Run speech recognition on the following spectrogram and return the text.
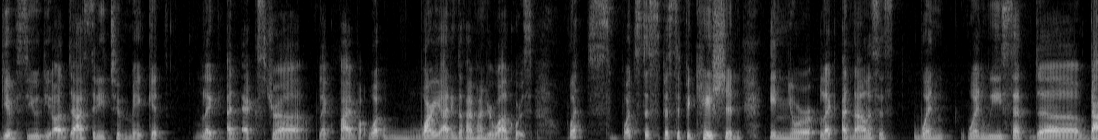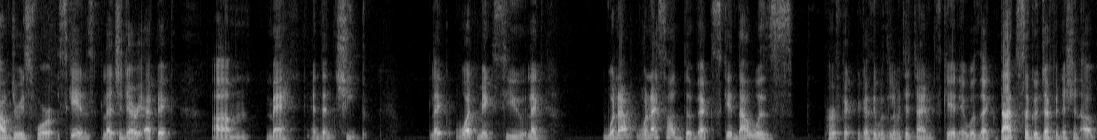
gives you the audacity to make it like an extra like five what why are you adding the 500 wild cores? What's what's the specification in your like analysis when when we set the boundaries for skins legendary epic um meh and then cheap? Like what makes you like when i when i saw the vex skin that was perfect because it was limited time skin. It was like that's a good definition of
